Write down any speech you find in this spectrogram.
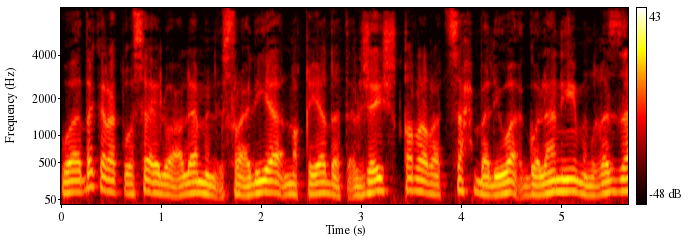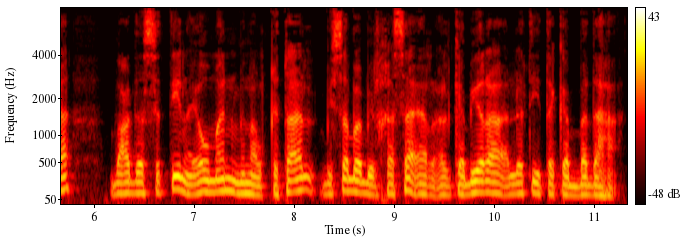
وذكرت وسائل إعلام إسرائيلية أن قيادة الجيش قررت سحب لواء جولاني من غزة بعد ستين يوما من القتال بسبب الخسائر الكبيرة التي تكبدها.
